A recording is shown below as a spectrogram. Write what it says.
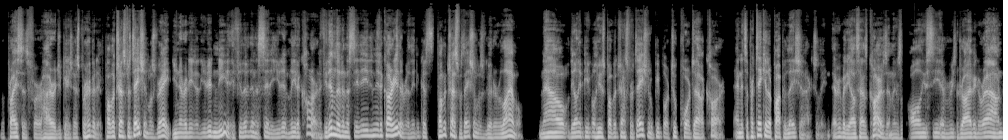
the prices for higher education is prohibitive. Public transportation was great. You never needed, you didn't need it. If you lived in the city, you didn't need a car. And if you didn't live in the city, you didn't need a car either, really, because public transportation was good and reliable. Now, the only people who use public transportation are people who are too poor to have a car. And it's a particular population, actually. Everybody else has cars, and there's all you see every driving around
